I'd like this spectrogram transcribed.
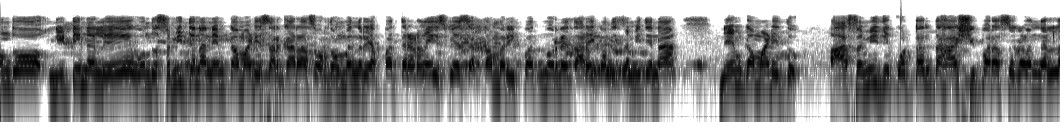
ಒಂದು ನಿಟ್ಟಿನಲ್ಲಿ ಒಂದು ಸಮಿತಿನ ನೇಮಕ ಮಾಡಿ ಸರ್ಕಾರ ಸಾವಿರದ ಒಂಬೈನೂರ ಎಪ್ಪತ್ತೆರಡನೇ ಇಸ್ವಿಯ ಸೆಪ್ಟೆಂಬರ್ ಇಪ್ಪತ್ತ್ಮೂರನೇ ತಾರೀಕು ಒಂದು ಸಮಿತಿನ ನೇಮಕ ಮಾಡಿತ್ತು ಆ ಸಮಿತಿ ಕೊಟ್ಟಂತಹ ಶಿಫಾರಸುಗಳನ್ನೆಲ್ಲ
